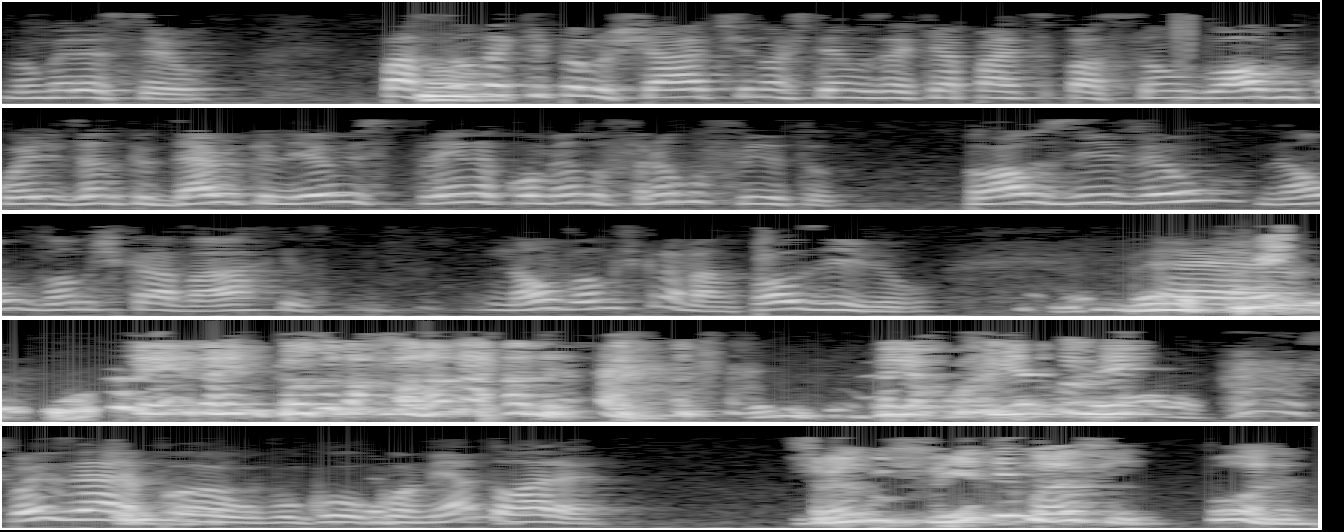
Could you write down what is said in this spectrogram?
Não mereceu. Passando não. aqui pelo chat, nós temos aqui a participação do Alvin Coelho dizendo que o Derrick Lewis treina comendo frango frito. Plausível, não vamos cravar, não vamos cravar, plausível. É... Também, né? Então não dá pra falar nada. Ele comia também. Pois é, o Cormier adora. Frango frito e muffin. Porra.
